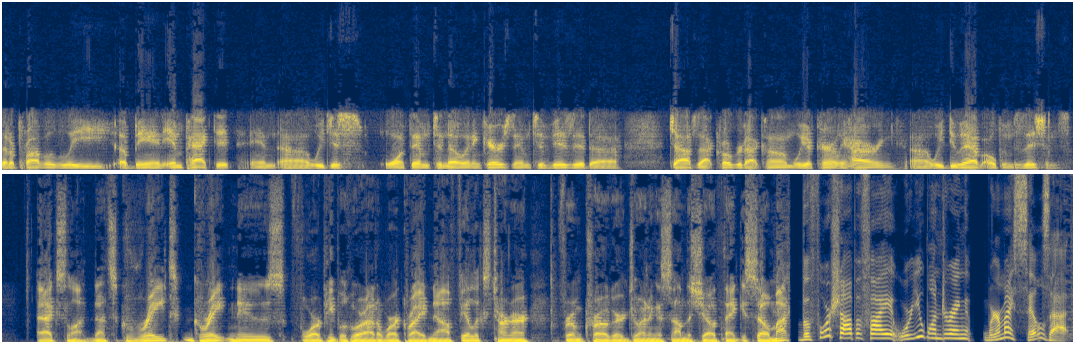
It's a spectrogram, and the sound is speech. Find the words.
that are probably uh, being impacted, and uh, we just want them to know and encourage them to visit uh, jobs.kroger.com. We are currently hiring. Uh, we do have open positions. Excellent. That's great, great news for people who are out of work right now. Felix Turner from Kroger joining us on the show. Thank you so much. Before Shopify, were you wondering where my sales at?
